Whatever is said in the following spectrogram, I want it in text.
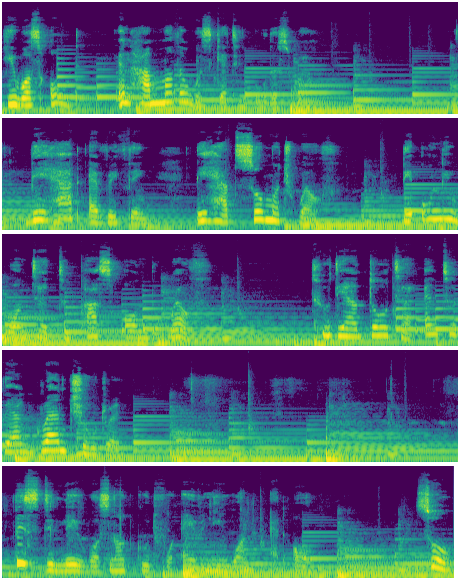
He was old, and her mother was getting old as well. They had everything, they had so much wealth. They only wanted to pass on the wealth to their daughter and to their grandchildren. This delay was not good for anyone at all. So,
